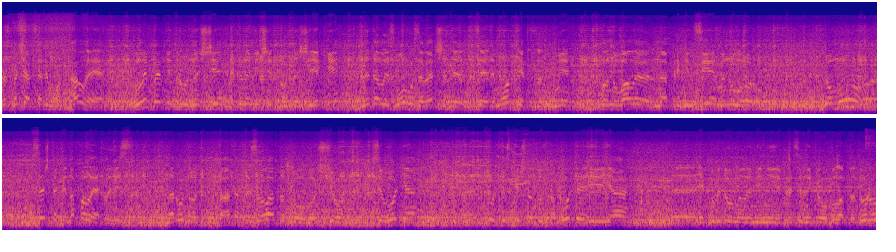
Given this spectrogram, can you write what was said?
розпочався ремонт. Але були певні труднощі, економічні труднощі, які не дали змогу завершити цей ремонт, як ми планували наприкінці минулого року. Тому е, все ж таки наполегливість народного депутата призвела до того, що сьогодні е, йдуть успішно тут роботи, і я, е, як повідомили мені працівники облавтодору,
